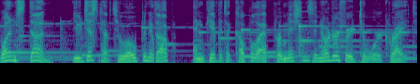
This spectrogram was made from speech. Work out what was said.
Once done, you just have to open it up, and give it a couple app permissions in order for it to work right.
